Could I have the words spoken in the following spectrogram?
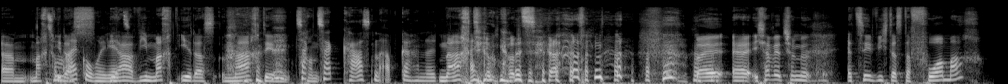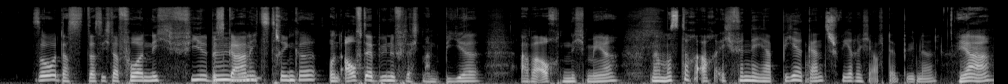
ähm, macht Zum ihr das? Alkohol jetzt. Ja, wie macht ihr das nach dem Zack, Kon- zack, Carsten abgehandelt. nach dem Alkohol. Konzert. Weil äh, ich habe jetzt schon erzählt, wie ich das davor mache. So, dass, dass ich davor nicht viel bis Mhm. gar nichts trinke und auf der Bühne vielleicht mal ein Bier, aber auch nicht mehr. Man muss doch auch, ich finde ja Bier ganz schwierig auf der Bühne. Ja.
